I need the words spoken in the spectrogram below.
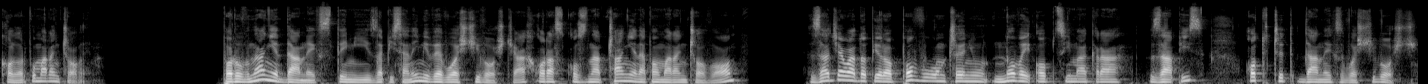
kolor pomarańczowy. Porównanie danych z tymi zapisanymi we właściwościach oraz oznaczanie na pomarańczowo zadziała dopiero po włączeniu nowej opcji makra Zapis odczyt danych z właściwości.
